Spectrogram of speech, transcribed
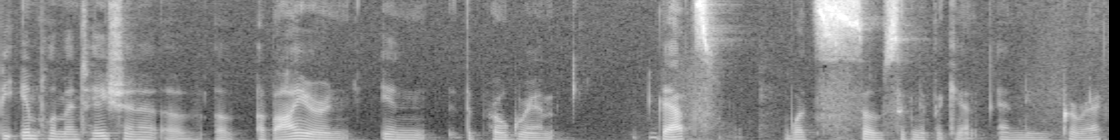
the implementation of, of, of, iron in the program. That's what's so significant and new, correct?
